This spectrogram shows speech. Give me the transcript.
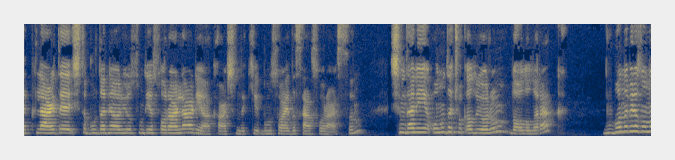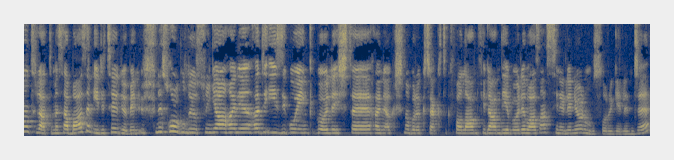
App'lerde işte burada ne arıyorsun diye sorarlar ya karşındaki bunu sonra da sen sorarsın. Şimdi hani onu da çok alıyorum doğal olarak. Bu bana biraz onu hatırlattı. Mesela bazen irite ediyor beni. Üf ne sorguluyorsun ya hani hadi easy going böyle işte hani akışına bırakacaktık falan filan diye böyle bazen sinirleniyorum bu soru gelince.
